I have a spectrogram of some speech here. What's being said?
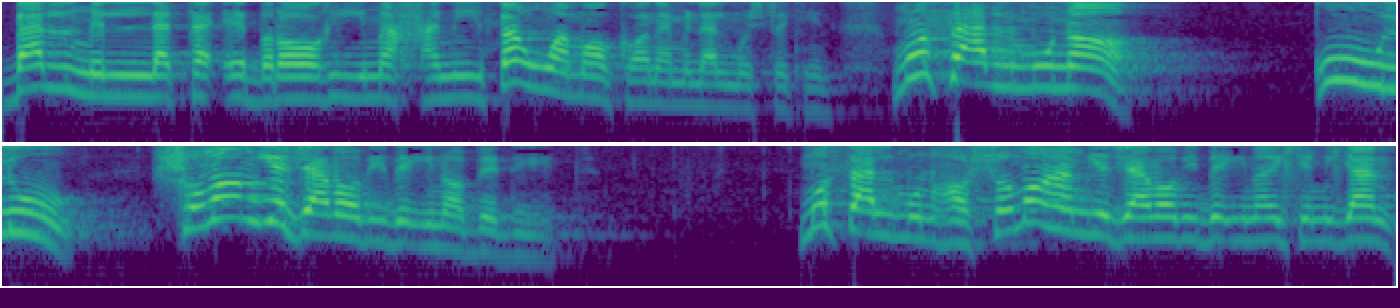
بل ملت ابراهیم حنیفا و ما کان من المشرکین. مسلمونا قولو شما هم یه جوابی به اینا بدید. مسلمون ها شما هم یه جوابی به اینایی که میگن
